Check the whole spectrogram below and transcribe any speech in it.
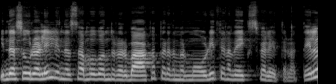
இந்த சூழலில் இந்த சம்பவம் தொடர்பாக பிரதமர் மோடி தனது எக்ஸ் வலைதளத்தில்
